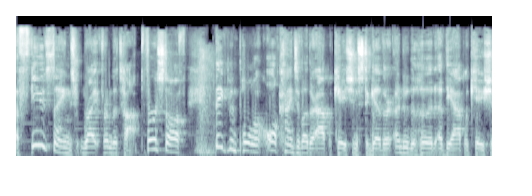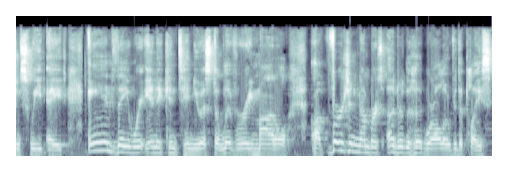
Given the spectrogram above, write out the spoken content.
A few things right from the top. First off, they've been pulling all kinds of other applications together under the hood of the application Suite 8, and they were in a continuous delivery model. Uh, version numbers under the hood were all over the place.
